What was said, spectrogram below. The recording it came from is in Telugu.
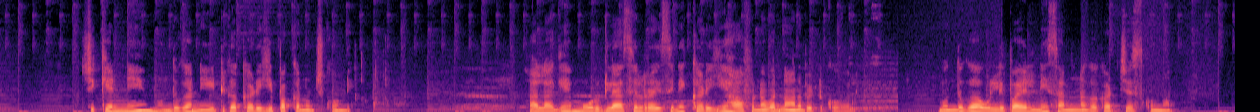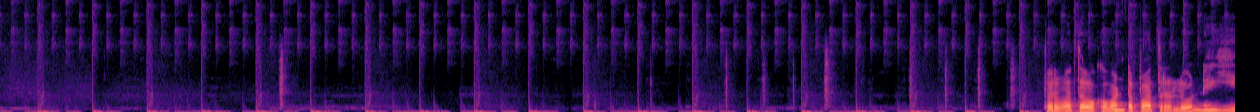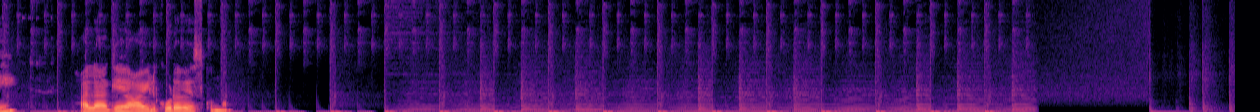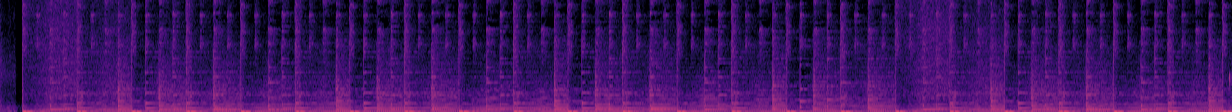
చికెన్ని ముందుగా నీట్గా కడిగి పక్కన ఉంచుకోండి. అలాగే మూడు గ్లాసుల రైస్ని కడిగి హాఫ్ అన్ అవర్ నానబెట్టుకోవాలి. ముందుగా ఉల్లిపాయలని సన్నగా కట్ చేసుకుందాం. తర్వాత ఒక వంట పాత్రలో నెయ్యి అలాగే ఆయిల్ కూడా వేసుకుందాం.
